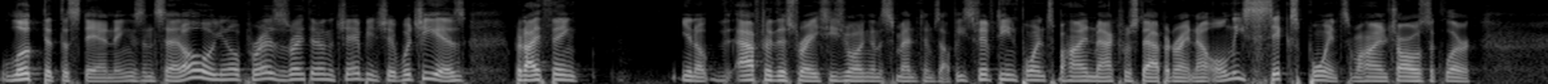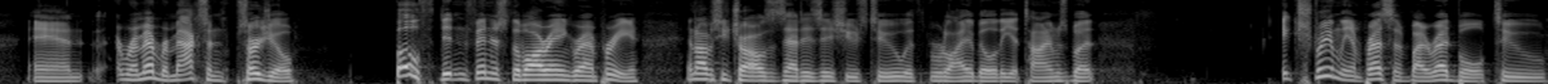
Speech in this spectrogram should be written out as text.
looked at the standings and said, oh, you know, Perez is right there in the championship, which he is. But I think you know, after this race, he's really going to cement himself. He's 15 points behind Max Verstappen right now, only six points behind Charles Leclerc. And uh, remember, Max and Sergio both didn't finish the Bahrain Grand Prix. And obviously, Charles has had his issues too with reliability at times, but extremely impressive by Red Bull to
